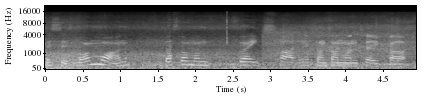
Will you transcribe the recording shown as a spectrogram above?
This is 1 1. That's 1 1 for each card, and this one's on 1 2 card.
